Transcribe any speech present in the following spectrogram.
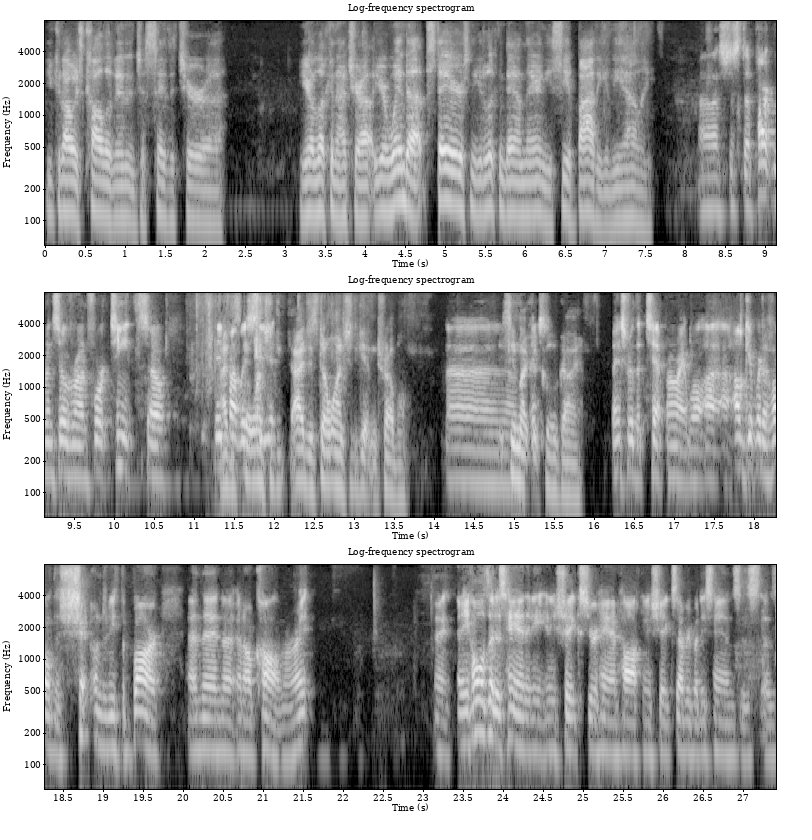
you could always call it in and just say that you're uh, you're looking out your your window upstairs and you're looking down there and you see a body in the alley. Uh, it's just apartments over on 14th, so they I just, probably want see you it. to, I just don't want you to get in trouble. Uh, You seem like a thanks, cool guy. thanks for the tip. All right, well, uh, I'll get rid of all this shit underneath the bar, and then uh, and I'll call him. All right. And, and he holds out his hand and he, and he shakes your hand, Hawk, and he shakes everybody's hands as, as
